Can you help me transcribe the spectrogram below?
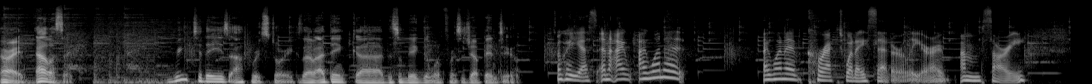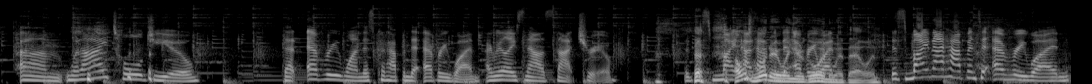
All right, Allison, read today's awkward story because I, I think uh, this will be a good one for us to jump into. Okay, yes, and I I want to I want to correct what I said earlier. I, I'm sorry. Um, when I told you that everyone this could happen to everyone, I realize now it's not true. That this might I was not wondering where you were going with that one. This might not happen to everyone.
